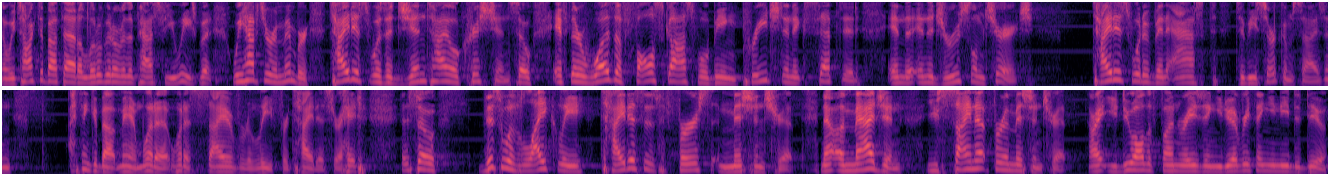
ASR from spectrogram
And we talked about that a little bit over the past few weeks, but we have to remember Titus was a Gentile Christian. So if there was a false gospel being preached and accepted in the, in the Jerusalem church, Titus would have been asked to be circumcised. And I think about, man, what a, what a sigh of relief for Titus, right? So this was likely Titus's first mission trip. Now imagine you sign up for a mission trip. All right, you do all the fundraising, you do everything you need to do.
